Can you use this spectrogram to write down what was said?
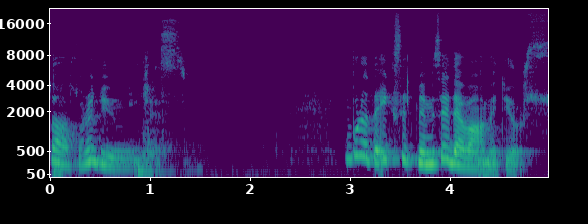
daha sonra düğümleyeceğiz. Burada eksiltmemize devam ediyoruz.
